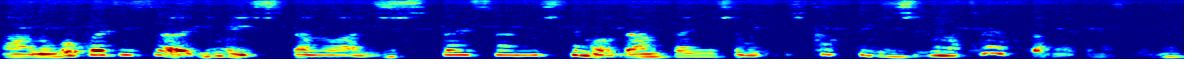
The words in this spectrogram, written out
あの、僕は実はイメージしたのは、自治体さんにしても団体にしても、比較的自分のキャラクターになってますよね。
